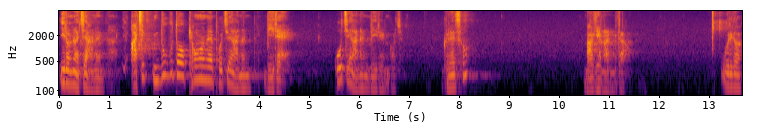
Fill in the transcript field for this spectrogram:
일어나지 않은 아직 누구도 경험해 보지 않은 미래, 오지 않은 미래인 거죠. 그래서 막연합니다. 우리가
